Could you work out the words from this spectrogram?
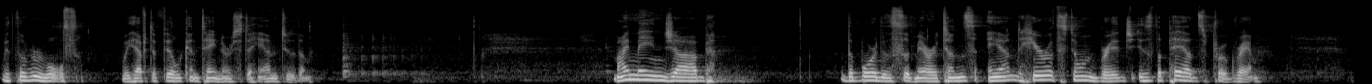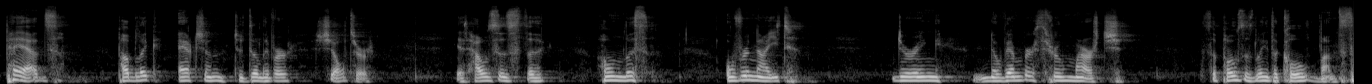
with the rules, we have to fill containers to hand to them. My main job, the Board of the Samaritans, and here at Stonebridge is the PADS program. PADS, Public Action to Deliver Shelter. It houses the homeless overnight during November through March supposedly the cold months.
